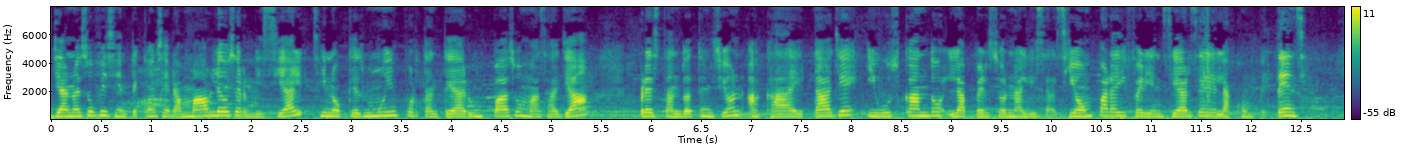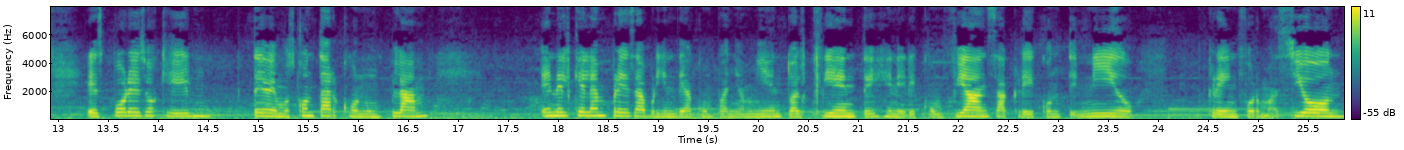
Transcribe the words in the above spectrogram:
Ya no es suficiente con ser amable o servicial, sino que es muy importante dar un paso más allá, prestando atención a cada detalle y buscando la personalización para diferenciarse de la competencia. Es por eso que el debemos contar con un plan en el que la empresa brinde acompañamiento al cliente, genere confianza, cree contenido, cree información,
